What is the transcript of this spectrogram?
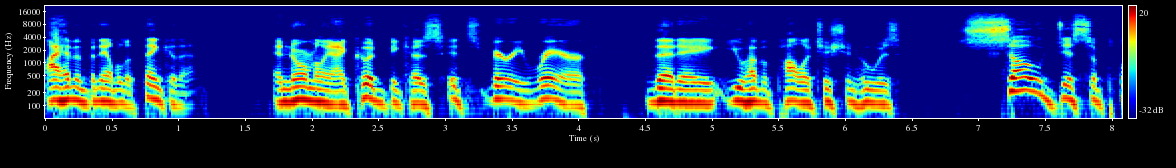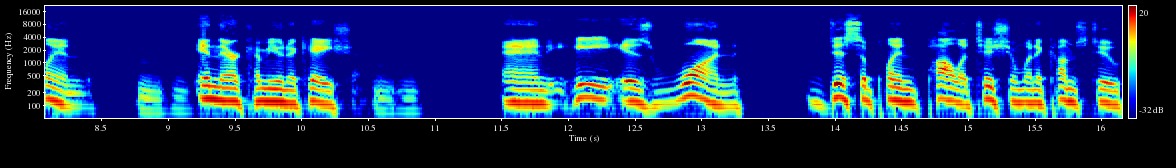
I haven't been able to think of them, and normally I could because it's very rare that a you have a politician who is so disciplined mm-hmm. in their communication mm-hmm. and he is one disciplined politician when it comes to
